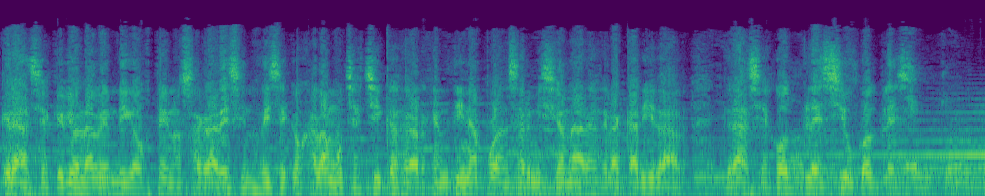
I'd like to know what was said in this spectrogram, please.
Gracias, que Dios la bendiga a usted. Nos agradece y nos dice que ojalá muchas chicas de la Argentina puedan ser misioneras de la caridad. Gracias, God bless you, God bless you.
